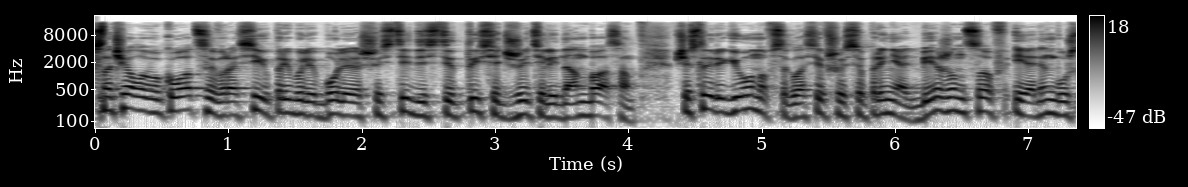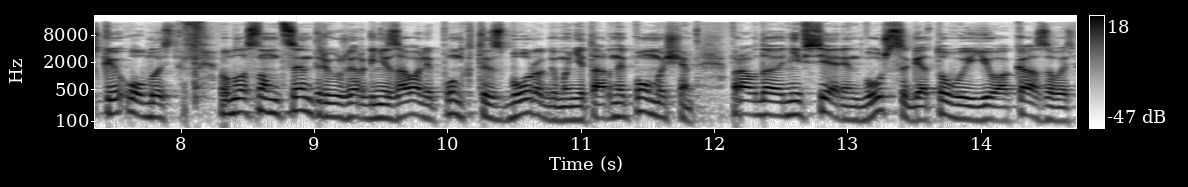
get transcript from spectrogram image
С начала эвакуации в Россию прибыли более 60 тысяч жителей Донбасса. В числе регионов, согласившихся принять беженцев, и Оренбургская область. В областном центре уже организовали пункты сбора гуманитарной помощи. Правда, не все оренбуржцы готовы ее оказывать.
